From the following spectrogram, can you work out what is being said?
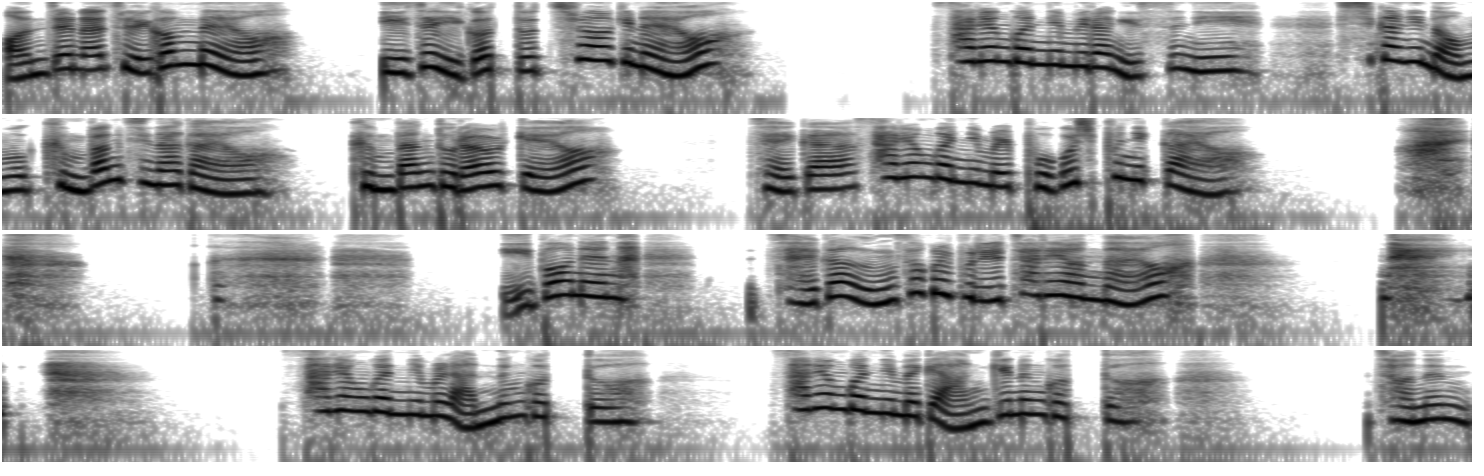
언제나 즐겁네요. 이제 이것도 추억이네요. 사령관님이랑 있으니 시간이 너무 금방 지나가요. 금방 돌아올게요. 제가 사령관님을 보고 싶으니까요. 이번엔 제가 응석을 부릴 차례였나요? 사령관님을 안는 것도, 사령관님에게 안기는 것도, 저는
